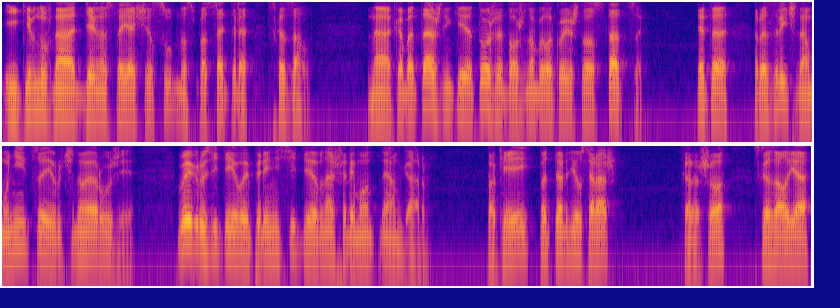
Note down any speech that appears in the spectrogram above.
И, кивнув на отдельно стоящее судно спасателя, сказал. На каботажнике тоже должно было кое-что остаться. Это различная амуниция и ручное оружие. Выгрузите его и перенесите в наш ремонтный ангар. «Окей», — подтвердил Сараш. «Хорошо», — сказал я.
